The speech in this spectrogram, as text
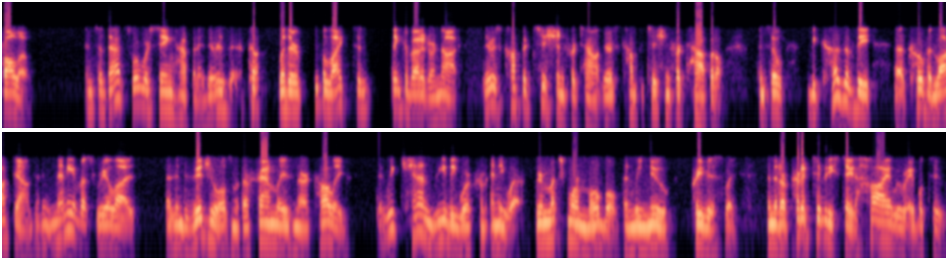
follow. And so that's what we're seeing happening. There is, whether people like to think about it or not, there is competition for talent, there is competition for capital. And so, because of the uh, COVID lockdowns, I think many of us realized as individuals and with our families and our colleagues that we can really work from anywhere. We're much more mobile than we knew previously, and that our productivity stayed high. We were able to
